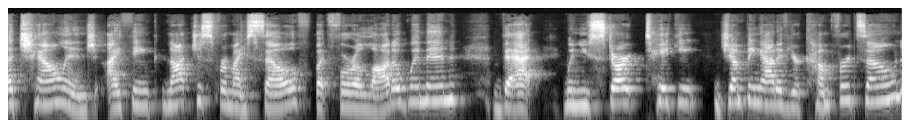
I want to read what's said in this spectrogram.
a, challenge. I think not just for myself, but for a lot of women. That when you start taking jumping out of your comfort zone,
